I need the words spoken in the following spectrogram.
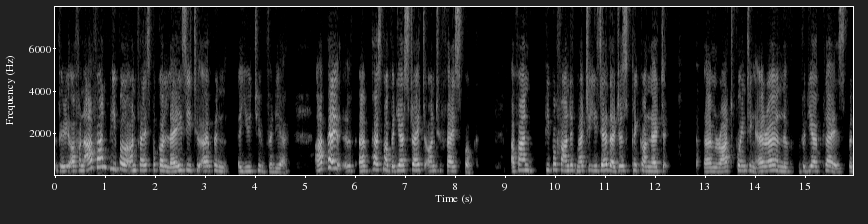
very often. I find people on Facebook are lazy to open a YouTube video. I pay, uh, post my video straight onto Facebook. I find people find it much easier. They just click on that um, right pointing arrow and the video plays. But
